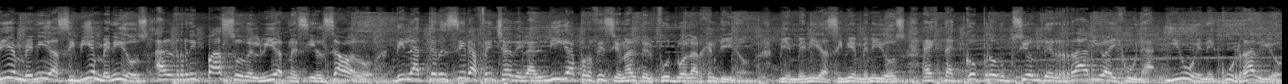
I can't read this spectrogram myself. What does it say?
Bienvenidas y bienvenidos al repaso del viernes y el sábado de la tercera fecha de la Liga Profesional del Fútbol Argentino. Bienvenidas y bienvenidos a esta coproducción de Radio Aijuna y UNQ Radio,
